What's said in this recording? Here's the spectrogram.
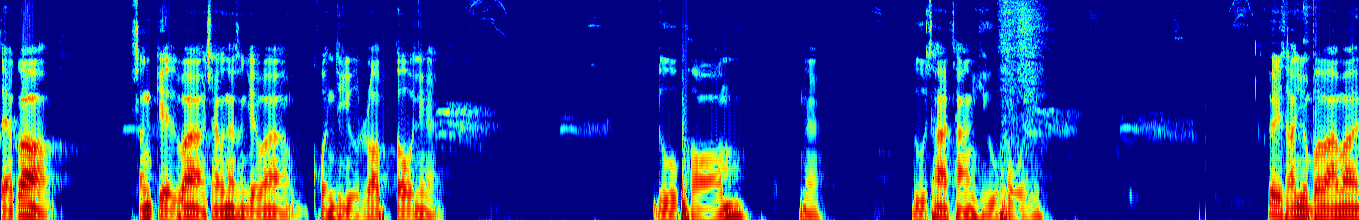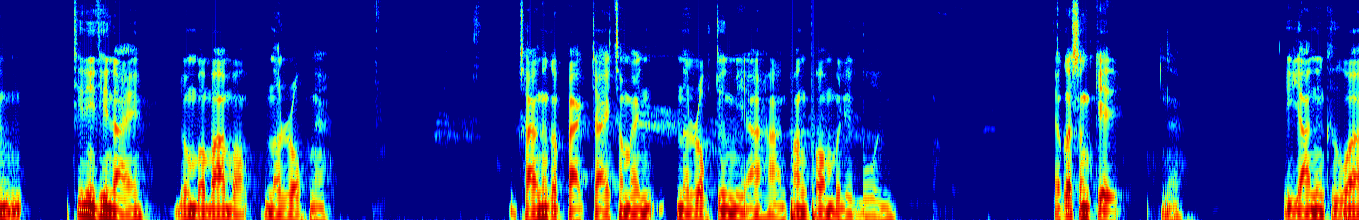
แต่ก็สังเกตว่าชายคนนั้นสังเกตว่าคนที่อยู่รอบโต๊ะเนี่ย ดูผอมนะดูท่าทางหิวโหย ก็เลยถามโยมบาบาลว่าที่นี่ที่ไหนโยมบาบาลบอกนรกไงชายคนนั้นก็แปลกใจทำไมนรกจึงมีอาหารพังพร้อมบริบูรณ์ แล้วก็สังเกตนะอีกอย่างหนึ่งคือว่า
